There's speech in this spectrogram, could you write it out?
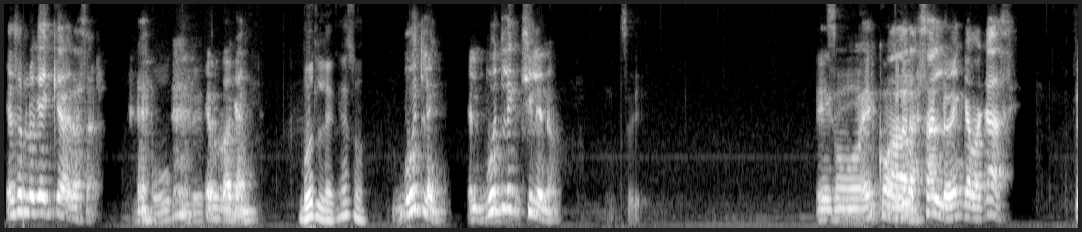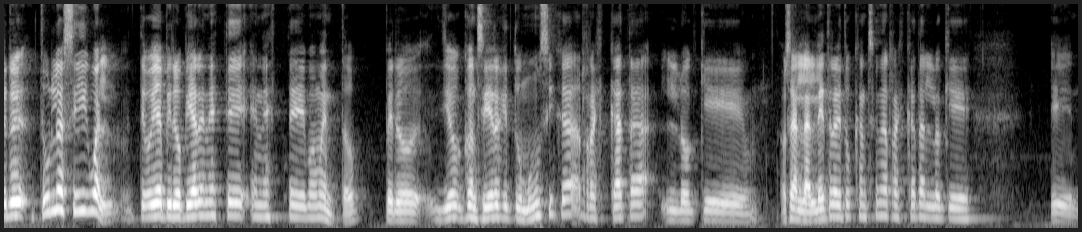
Eso es lo que hay que abrazar. Bootleg. Es bacán. Bootleg, eso. Bootleg, el bootleg chileno. Sí. Eh, Sí, como, es como pero- abrazarlo, venga para acá. Pero tú lo haces igual. Te voy a piropear en este, en este momento. Pero yo considero que tu música rescata lo que. O sea, las letras de tus canciones rescatan lo que. eh,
